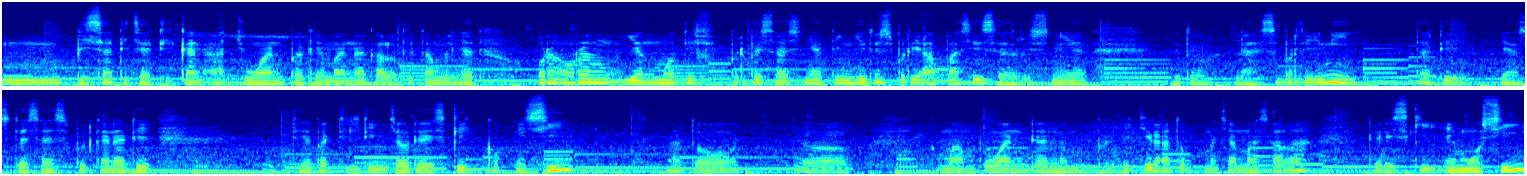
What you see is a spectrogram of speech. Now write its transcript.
hmm, bisa dijadikan acuan bagaimana kalau kita melihat orang-orang yang motif berprestasinya tinggi itu seperti apa sih seharusnya itu nah seperti ini tadi yang sudah saya sebutkan tadi dapat ditinjau dari segi kognisi atau uh, kemampuan dalam berpikir atau memecah masalah dari segi emosi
